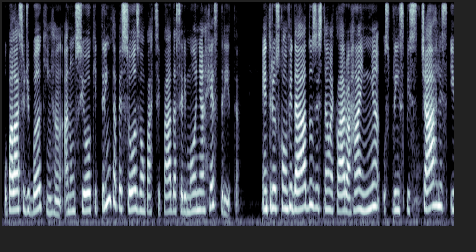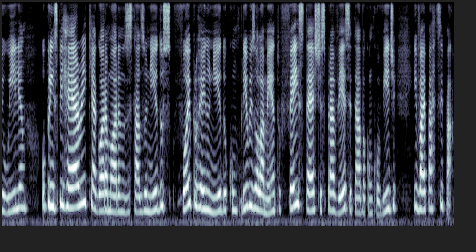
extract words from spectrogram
O Palácio de Buckingham anunciou que 30 pessoas vão participar da cerimônia restrita. Entre os convidados estão, é claro, a rainha, os príncipes Charles e William, o príncipe Harry, que agora mora nos Estados Unidos, foi para o Reino Unido, cumpriu o isolamento, fez testes para ver se estava com Covid e vai participar.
